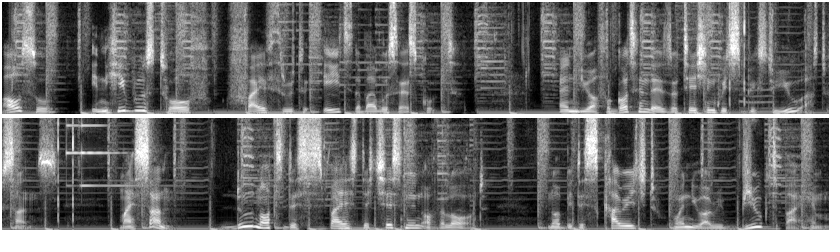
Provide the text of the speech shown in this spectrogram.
Also, in Hebrews 12, 5 through to 8, the Bible says, quote, And you have forgotten the exhortation which speaks to you as to sons. My son, do not despise the chastening of the Lord, nor be discouraged when you are rebuked by him.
